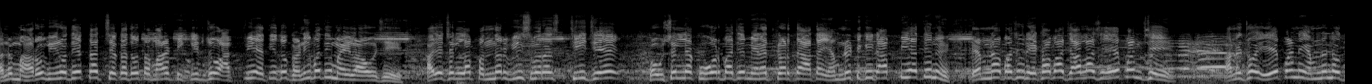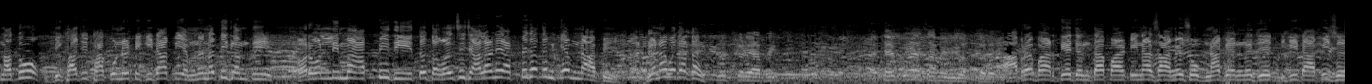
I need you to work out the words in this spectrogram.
અને મારો વિરોધ એક જ છે કે જો તમારે ટિકિટ જો આપવી હતી તો ઘણી બધી મહિલાઓ છે. આજે છેલ્લા પંદર વીસ વર્ષથી જે કૌશલ્ય કુંવરબા જે મહેનત કરતા હતા એમને ટિકિટ આપવી હતી ને એમના પાછું રેખાબા ઝાલા છે એ પણ છે. અને જો એ પણ એમને નહોતું ભીખાજી ઠાકોરને ટિકિટ આપી એમને નથી ગમતી. અરવલ્લીમાં આપી હતી તો ધવલસિંહ ઝાલાને આપી જતી ને કેમ ના આપી? ઘણા બધા આપણે. ભારતીય જનતા પાર્ટીના સામે શોભનાબેનને જે ટિકિટ આપી છે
